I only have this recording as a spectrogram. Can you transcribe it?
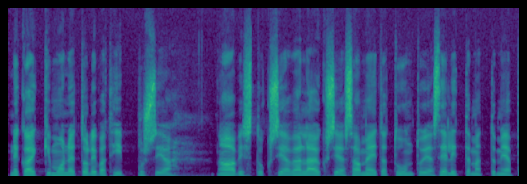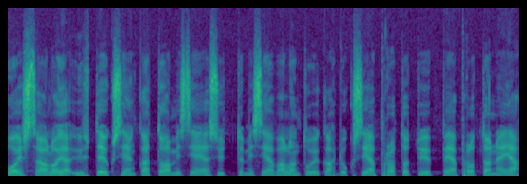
Ne kaikki monet olivat hippusia, aavistuksia, väläyksiä, sameita tuntuja, selittämättömiä poissaoloja, yhteyksien katoamisia ja syttymisiä, valontuikahduksia, prototyyppejä, protoneja,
